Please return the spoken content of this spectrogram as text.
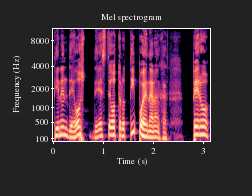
tienen de, de este otro tipo de naranjas. Pero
